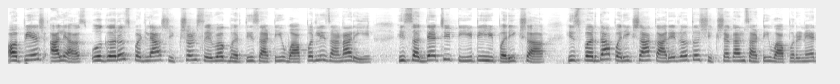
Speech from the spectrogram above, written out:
अपयश आल्यास व गरज पडल्यास शिक्षण सेवक भरतीसाठी वापरली जाणारी ही सध्याची टी ई टी ही परीक्षा ही स्पर्धा परीक्षा कार्यरत शिक्षकांसाठी वापरण्यात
